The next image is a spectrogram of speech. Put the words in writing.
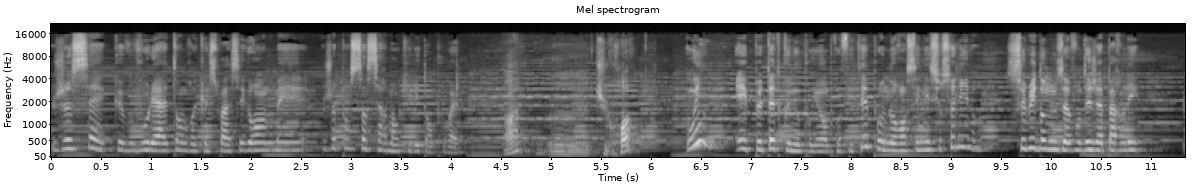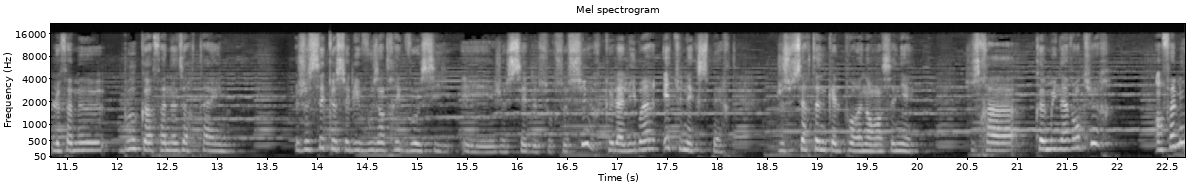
Je sais que vous voulez attendre qu'elle soit assez grande, mais je pense sincèrement qu'il est temps pour elle. Ah Euh, tu crois? Oui, et peut-être que nous pourrions en profiter pour nous renseigner sur ce livre, celui dont nous avons déjà parlé, le fameux Book of Another Time. Je sais que ce livre vous intrigue vous aussi, et je sais de source sûre que la libraire est une experte. Je suis certaine qu'elle pourrait nous renseigner. Ce sera comme une aventure, en famille.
